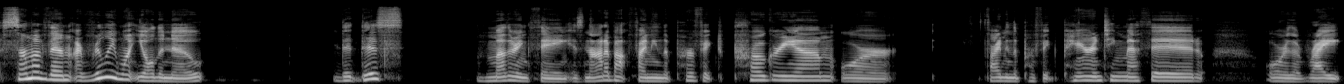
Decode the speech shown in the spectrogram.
Some of them, I really want y'all to know that this mothering thing is not about finding the perfect program or finding the perfect parenting method or the right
